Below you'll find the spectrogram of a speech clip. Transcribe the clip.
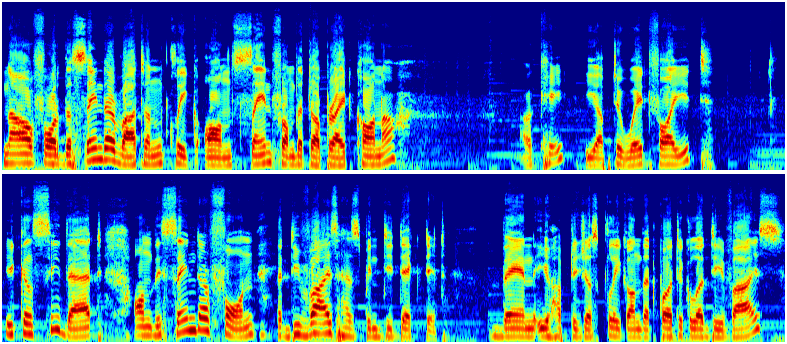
Now for the sender button click on send from the top right corner. Okay. You have to wait for it you can see that on the sender phone a device has been detected. Then you have to just click on that particular device.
